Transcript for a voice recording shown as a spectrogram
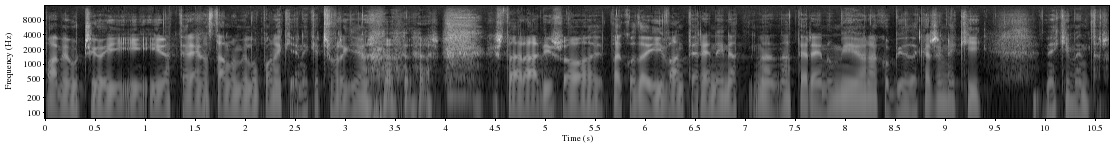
pa me učio i, i, i na terenu stalno mi lupao neke, neke čvrge šta radiš ovo, tako da i van terena i na, na, na terenu mi je onako bio da kažem neki, neki mentor.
